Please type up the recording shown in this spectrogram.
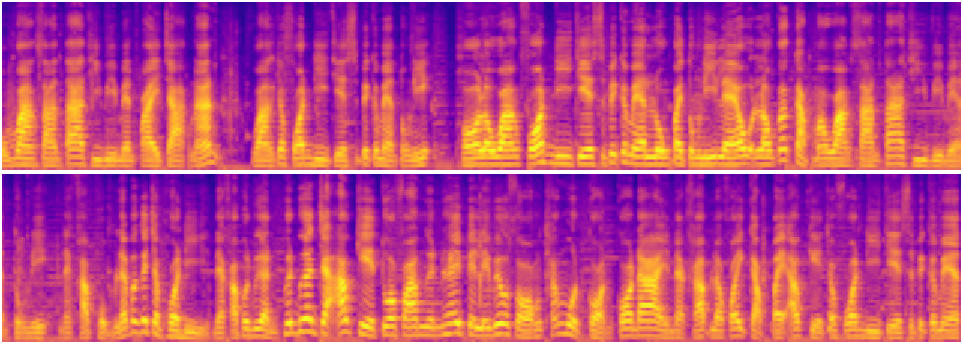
ผมวางซานต้าทีวีแมนไปจากนั้น วางเจ้าฟอสดีเจสเปกเกอร์แมนตรงนี้ พอเราวางฟอสดีเจสเปกเกอร์แมนลงไปตรงนี้แล้ว เราก็กลับมาวางซานต้าทีวีแมนตรงนี้นะครับผมแล้วมันก็จะพอดีนะครับเพื่อนๆเพื่อนๆจะอัปเกรดตัวฟาร์มเงินให้เป็นเลเวล2ทั้งหมดก่อนก็ได้นะครับแล้วค่อยกลับไปอัปเกรดเจ้าฟอสดีเจสเปกเกอร์แมน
